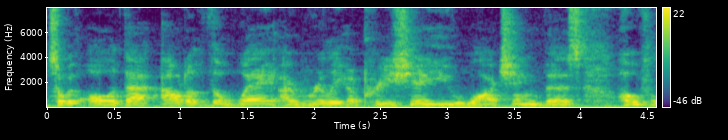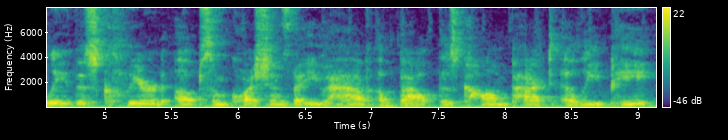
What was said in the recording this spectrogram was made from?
So with all of that out of the way, I really appreciate you watching this. Hopefully this cleared up some questions that you have about this compact LEP.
